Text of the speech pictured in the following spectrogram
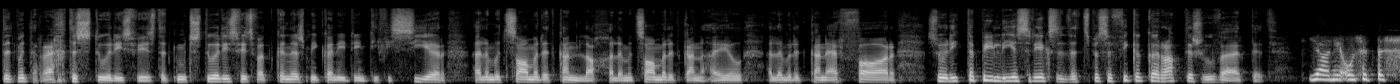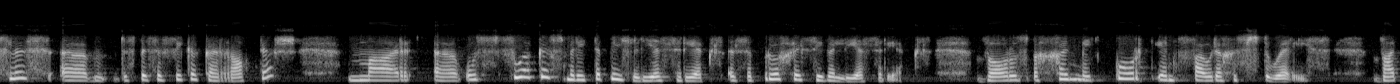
dit moet regte stories wees. Dit moet stories wees wat kinders mee kan identifiseer. Hulle moet saam met dit kan lag, hulle moet saam met dit kan huil, hulle moet dit kan ervaar. So die tippie leesreeks, dit spesifieke karakters, hoe werk dit? Ja, nee, ons het beslis ehm um, die spesifieke karakters, maar uh, ons fokus met die tippie leesreeks is 'n progressiewe leesreeks waar ons begin met kort eenvoudige stories wat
